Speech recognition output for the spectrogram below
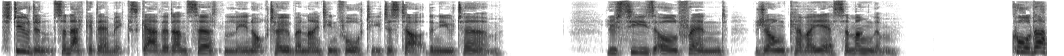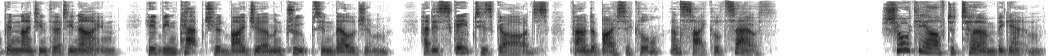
Students and academics gathered uncertainly in October 1940 to start the new term. Lucie's old friend, Jean Cavaillès, among them. Called up in 1939, he had been captured by German troops in Belgium, had escaped his guards, found a bicycle, and cycled south. Shortly after term began,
